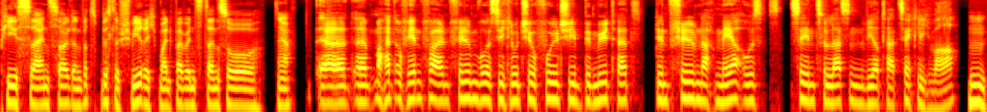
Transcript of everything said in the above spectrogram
Piece sein soll, dann wird es ein bisschen schwierig. Manchmal, wenn es dann so, ja. Äh, äh, man hat auf jeden Fall einen Film, wo sich Lucio Fulci bemüht hat, den Film nach mehr aussehen zu lassen, wie er tatsächlich war. Hm.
